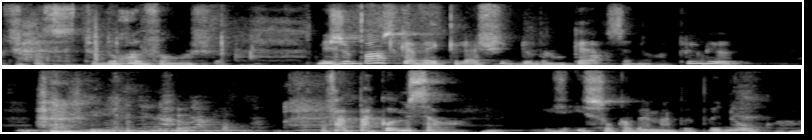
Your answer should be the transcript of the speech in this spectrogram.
je sais pas, c'est une revanche. Mais je pense qu'avec la chute de Blanquer, ça n'aura plus lieu. Enfin, pas comme ça. ils sont quand même un peu penauds. Quoi.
